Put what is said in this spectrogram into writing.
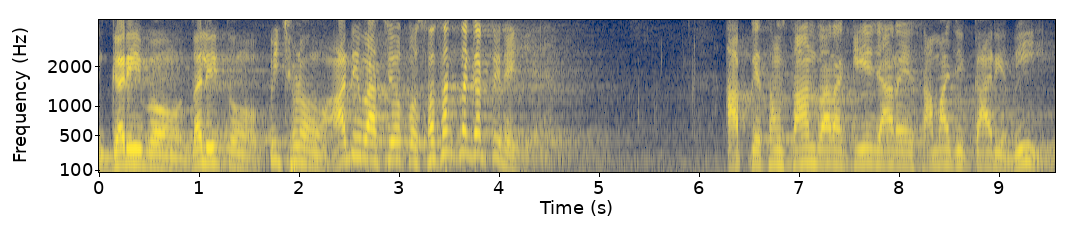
गरीबों, दलितों, पिछड़ों, आदिवासियों को सशक्त करती रही है। आपके संस्थान द्वारा किए जा रहे सामाजिक कार्य भी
